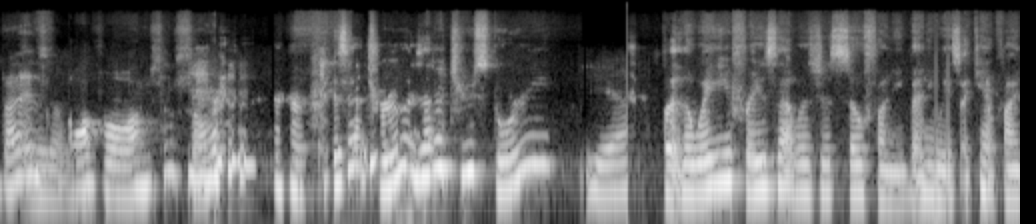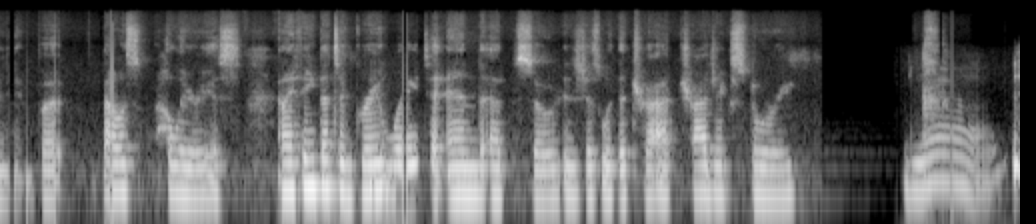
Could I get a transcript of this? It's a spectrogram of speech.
That Oh is God. awful. I'm so sorry. is that true? Is that a true story? yeah. But the way you phrased that was just so funny. But anyways, I can't find it. But that was hilarious. And I think that's a great Mhm. way to end the episode is just with a tra- tragic story. Yeah.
